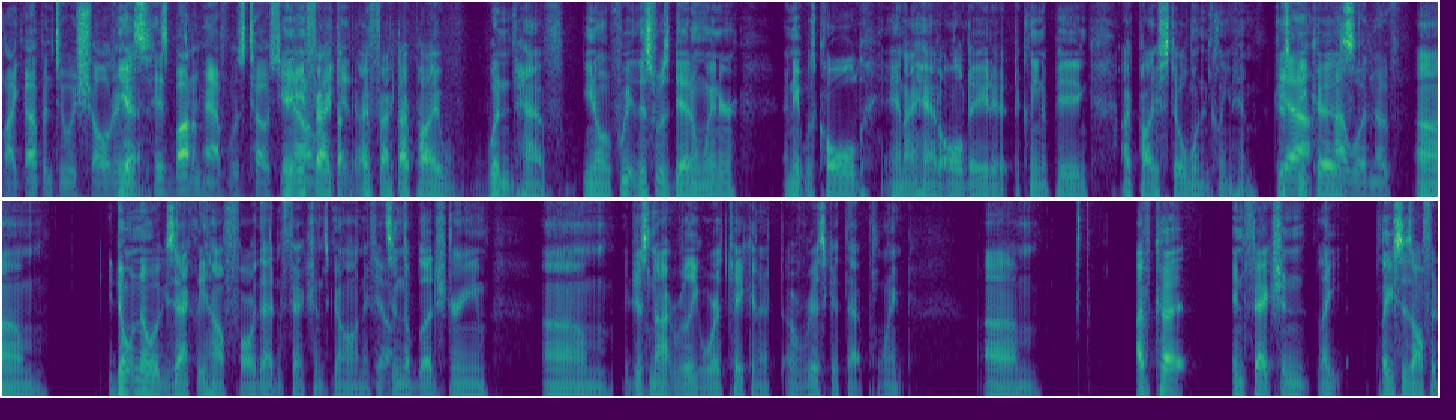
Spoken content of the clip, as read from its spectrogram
like up into his shoulder. Yeah. His his bottom half was toast. You In, know, in fact, like it- I, in fact, I probably wouldn't have. You know, if we this was dead in winter and it was cold and I had all day to, to clean a pig, I probably still wouldn't clean him just yeah, because I wouldn't have. um, you don't know exactly how far that infection's gone. If it's in the bloodstream, Um, it's just not really worth taking a, a risk at that point. Um, I've cut infection like places off of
